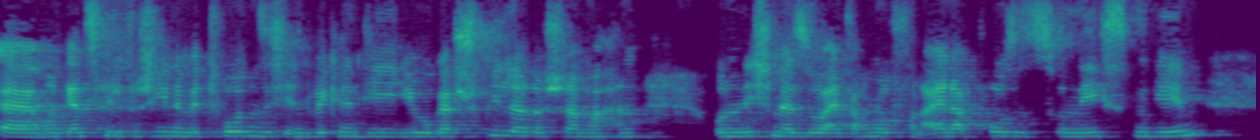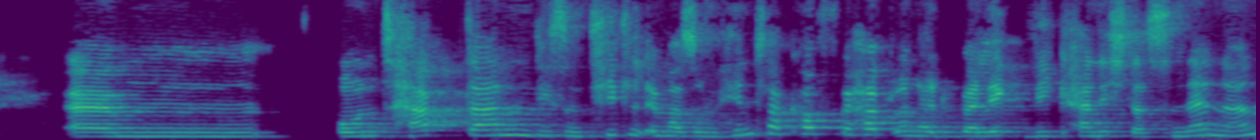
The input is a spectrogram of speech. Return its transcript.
äh, und ganz viele verschiedene Methoden sich entwickeln, die Yoga spielerischer machen und nicht mehr so einfach nur von einer Pose zur nächsten gehen. Ähm, und habe dann diesen Titel immer so im Hinterkopf gehabt und halt überlegt, wie kann ich das nennen?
